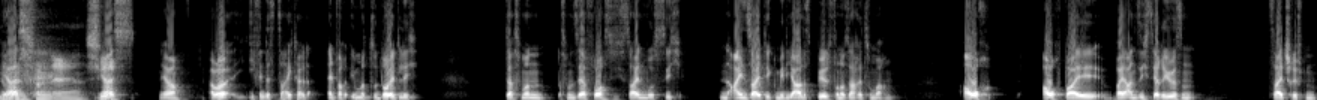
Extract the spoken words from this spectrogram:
Ja, ja ist schon äh, schwierig. Ja, es, ja, aber ich finde, es zeigt halt einfach immer zu deutlich, dass man, dass man sehr vorsichtig sein muss, sich ein einseitig mediales Bild von der Sache zu machen. Auch, auch bei, bei an sich seriösen Zeitschriften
